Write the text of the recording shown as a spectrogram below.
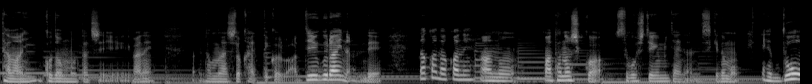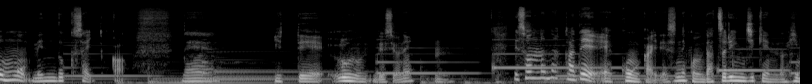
たまに子供たちがね、友達と帰ってくるわっていうぐらいなんで、なかなかね、あの、まあ、楽しくは過ごしているみたいなんですけども、だけどどうもめんどくさいとか、ね、言ってるんですよね。うん。で、そんな中で、え今回ですね、この脱輪事件の日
